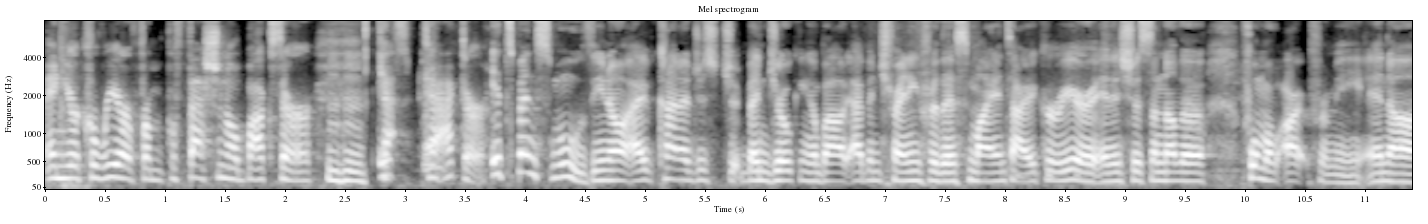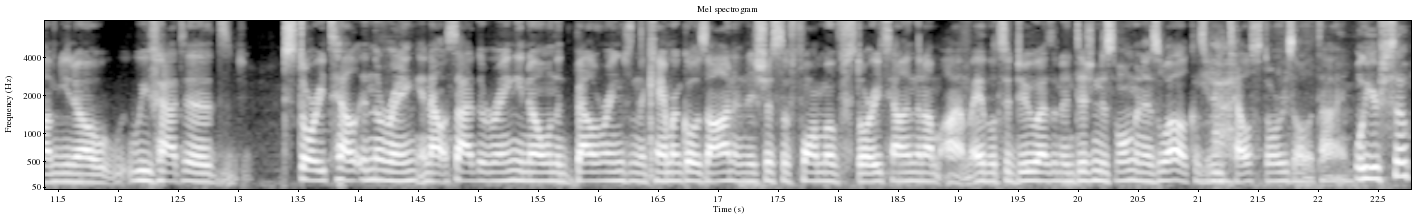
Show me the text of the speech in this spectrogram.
in your career from professional boxer to, to actor? It's been smooth. You know, I've kind of just j- been joking about. I've been training for this my entire career, and it's just another form of art for me. And um, you know, we've had to story tell in the ring and outside the ring. You know, when the bell rings and the camera goes on, and it's just a form of storytelling that I'm, I'm able to do as an Indigenous woman as well, because we tell stories all the time. Well, you're so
